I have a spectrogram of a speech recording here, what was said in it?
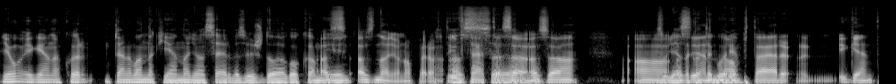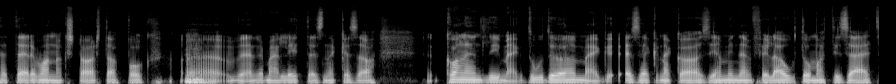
Jó, igen, akkor utána vannak ilyen nagyon szervezős dolgok, ami... Az, az nagyon operatív, az, tehát az a, az a a, az, az a kategória. naptár, igen, tehát erre vannak startupok, mm. erre már léteznek ez a Calendly, meg Doodle, meg ezeknek az ilyen mindenféle automatizált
